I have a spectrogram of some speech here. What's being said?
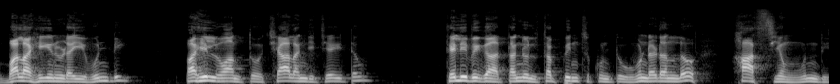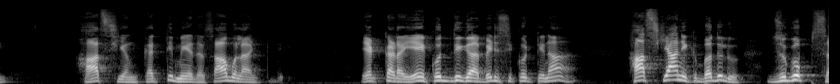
బలహీనుడై ఉండి పహిల్వాన్తో ఛాలెంజ్ చేయటం తెలివిగా తన్నులు తప్పించుకుంటూ ఉండడంలో హాస్యం ఉంది. హాస్యం కత్తి మీద సాము లాంటిది. ఎక్కడ ఏ కొద్దిగా బెడిసి కొట్టినా హాస్యానికి బదులు జుగుప్స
